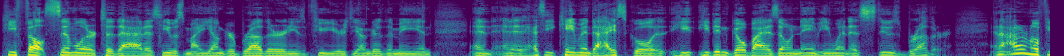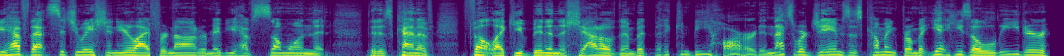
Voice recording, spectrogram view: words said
he felt similar to that as he was my younger brother and he's a few years younger than me. And, and, and as he came into high school, he, he didn't go by his own name. He went as Stu's brother. And I don't know if you have that situation in your life or not, or maybe you have someone that, that has kind of felt like you've been in the shadow of them, but, but it can be hard. And that's where James is coming from. But yet he's a leader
